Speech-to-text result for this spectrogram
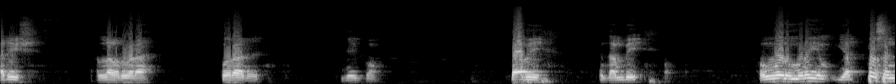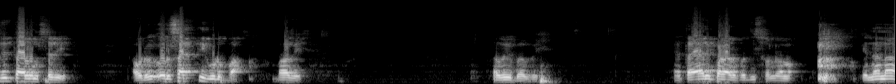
ஹரீஷ் நல்லா வருவாடா. போராடு. ஜெயிப்போம். பாபி என் தம்பி ஒவ்வொரு முறையும் எப்போ சந்தித்தாலும் சரி அவரு ஒரு சக்தி கொடுப்பான். பாபி. பாபி பாபி. என் தயாரிப்பாளரை பத்தி சொல்லணும். என்னன்னா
